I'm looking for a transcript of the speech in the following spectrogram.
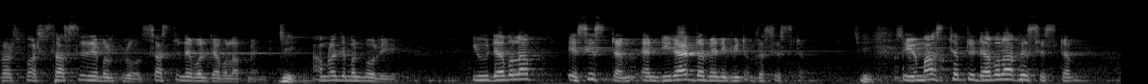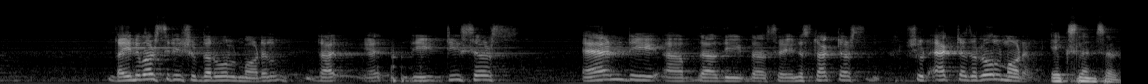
first first sustainable growth sustainable development জি। আমরা যেমন বলি you develop a system and derive the benefit of the system জি। So you must have to develop a system. The university should be the role model. The, uh, the teachers and the, uh, the, the, the say instructors should act as a role model. Excellent, sir.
